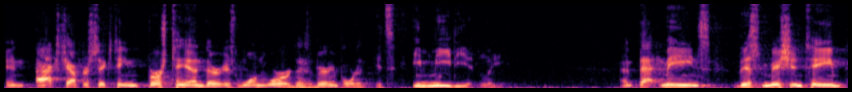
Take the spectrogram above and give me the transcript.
in Acts chapter 16, verse 10, there is one word that is very important. It's immediately. And that means this mission team,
